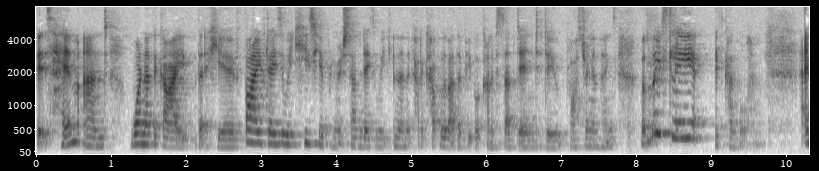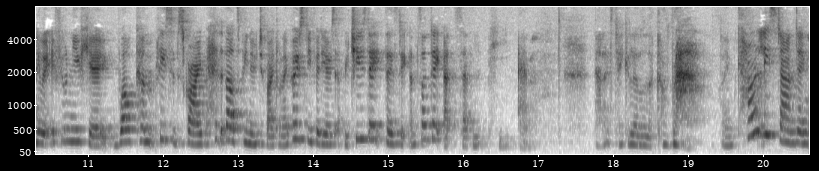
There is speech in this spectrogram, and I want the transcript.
It's him and one other guy that here five days a week. He's here pretty much seven days a week. And then they've had a couple of other people kind of subbed in to do plastering and things. But mostly it's kind of all him. Anyway, if you're new here, welcome. Please subscribe, hit the bell to be notified when I post new videos every Tuesday, Thursday and Sunday at 7 p.m. Now let's take a little look around. I'm currently standing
